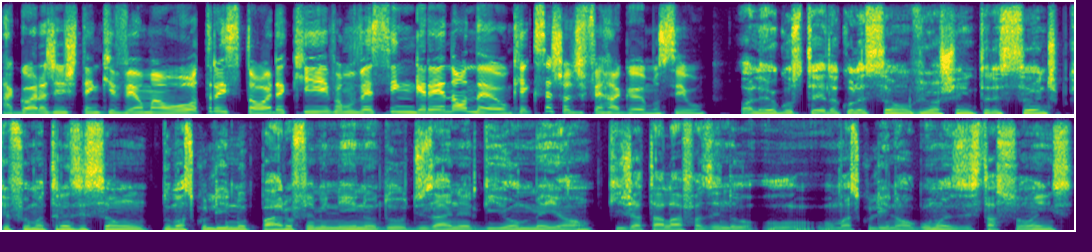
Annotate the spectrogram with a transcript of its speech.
Agora a gente tem que ver uma outra história que vamos ver se engrena ou não. O que, que você achou de Ferragamo, Sil? Olha, eu gostei da coleção, viu? Achei interessante porque foi uma transição do masculino para o feminino do designer Guillaume Meillon, que já está lá fazendo o, o, masculino algumas estações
